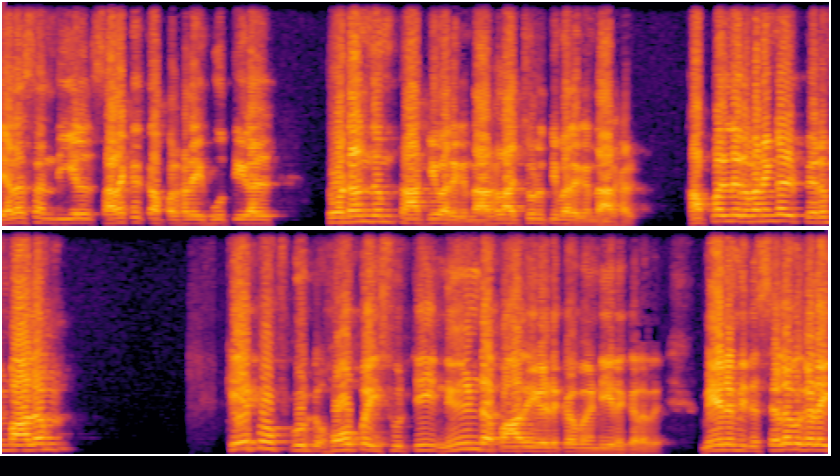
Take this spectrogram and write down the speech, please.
ஜலசந்தியில் சரக்கு கப்பல்களை ஹூத்திகள் தொடர்ந்தும் தாக்கி வருகின்றார்கள் அச்சுறுத்தி வருகின்றார்கள். கப்பல் நிறுவனங்கள் பெரும்பாலும் கேப் ஆஃப் குட் ஹோப்பை சுற்றி நீண்ட பாதை எடுக்க வேண்டி இருக்கிறது மேலும் இது செலவுகளை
